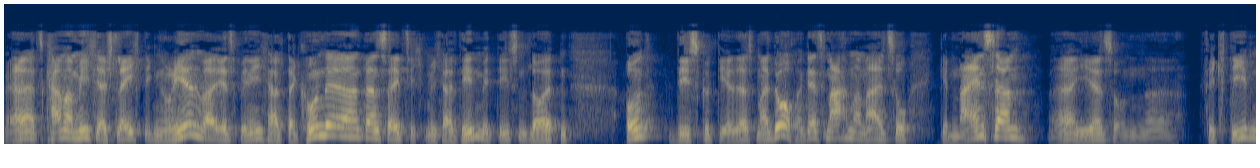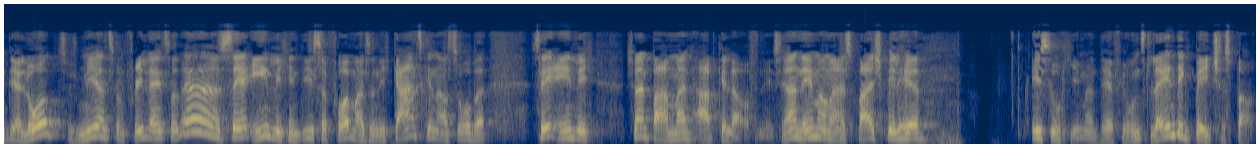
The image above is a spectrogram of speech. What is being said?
ja, jetzt kann man mich ja schlecht ignorieren, weil jetzt bin ich halt der Kunde und dann setze ich mich halt hin mit diesen Leuten und diskutiere das mal durch. Und jetzt machen wir mal so gemeinsam ja, hier so einen äh, fiktiven Dialog zwischen mir und so einem Freelancer, ja, sehr ähnlich in dieser Form, also nicht ganz genau so, aber sehr ähnlich, schon ein paar Mal abgelaufen ist. Ja, nehmen wir mal als Beispiel her. Ich suche jemanden, der für uns Landingpages baut.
